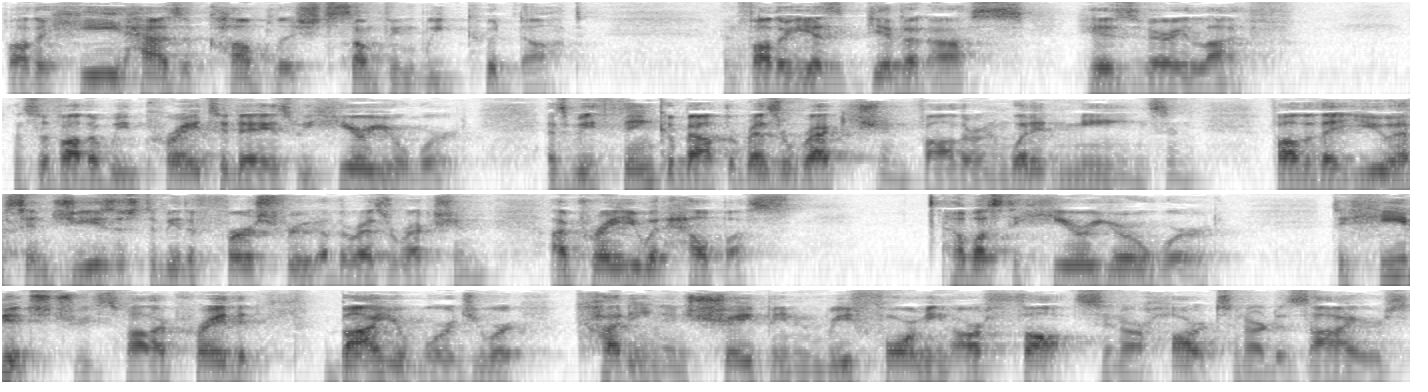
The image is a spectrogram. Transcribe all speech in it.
Father, He has accomplished something we could not. And Father, He has given us His very life. And so, Father, we pray today as we hear your word, as we think about the resurrection, Father, and what it means, and Father, that you have sent Jesus to be the first fruit of the resurrection. I pray you would help us. Help us to hear your word, to heed its truths, Father. I pray that by your word you are cutting and shaping and reforming our thoughts and our hearts and our desires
